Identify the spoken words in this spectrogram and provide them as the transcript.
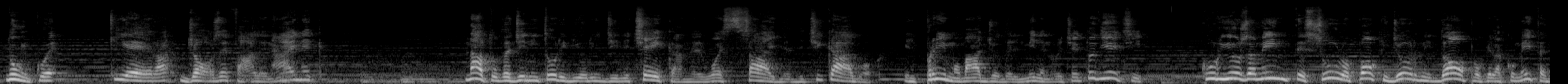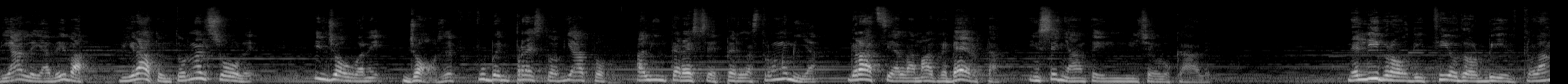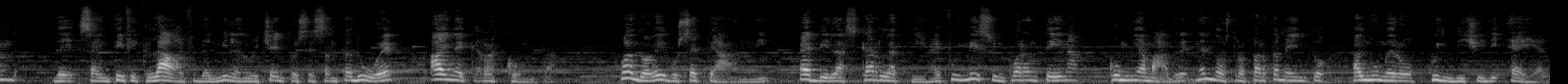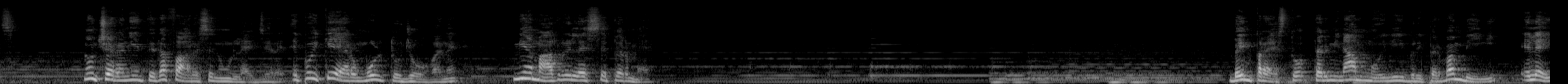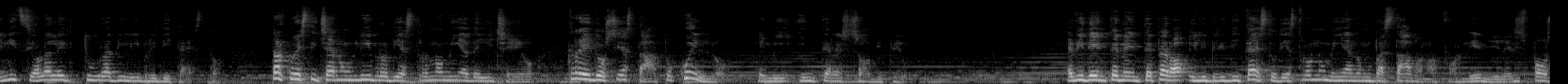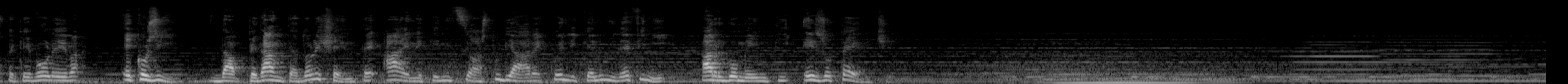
Dunque, chi era Joseph Allen Hynek? Nato da genitori di origine ceca nel West Side di Chicago il primo maggio del 1910, curiosamente solo pochi giorni dopo che la cometa di Halley aveva virato intorno al Sole, il giovane Joseph fu ben presto avviato all'interesse per l'astronomia grazie alla madre Berta, insegnante in un liceo locale. Nel libro di Theodore Birtland, The Scientific Life del 1962, Heineck racconta Quando avevo sette anni ebbi la scarlattina e fui messo in quarantena con mia madre nel nostro appartamento al numero 15 di Ayers non c'era niente da fare se non leggere e poiché ero molto giovane, mia madre lesse per me. Ben presto terminammo i libri per bambini e lei iniziò la lettura di libri di testo. Tra questi c'era un libro di astronomia del liceo, credo sia stato quello che mi interessò di più. Evidentemente però i libri di testo di astronomia non bastavano a fornirgli le risposte che voleva e così, da pedante adolescente, Heineck iniziò a studiare quelli che lui definì argomenti esoterici.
